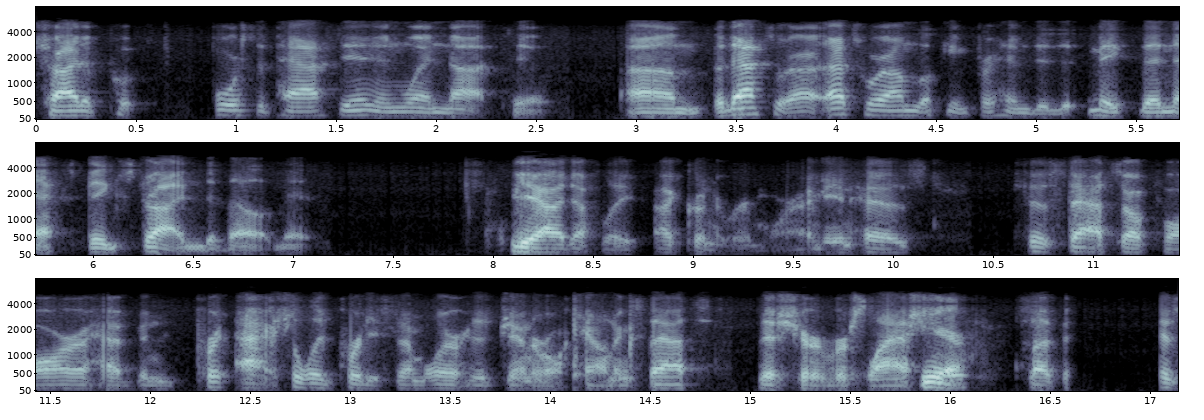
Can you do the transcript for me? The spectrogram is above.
try to put force a pass in and when not to. Um, but that's where that's where I'm looking for him to make the next big stride in development. Yeah, I definitely. I couldn't agree more. I mean, his his stats so far have been pre- actually pretty similar. His general counting stats this year versus last yeah. year. So I think his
